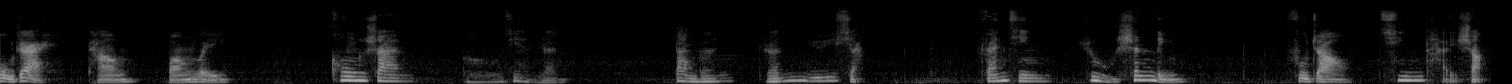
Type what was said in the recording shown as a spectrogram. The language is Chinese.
鹿柴唐王维空山不见人但闻人语响返景入深林复照青苔上。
